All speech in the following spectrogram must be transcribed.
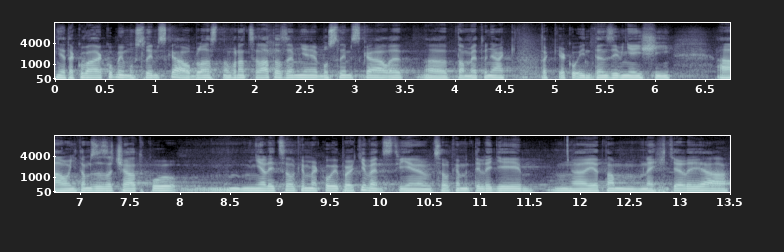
je taková jakoby muslimská oblast, no ona celá ta země je muslimská, ale tam je to nějak tak jako intenzivnější. A oni tam ze začátku měli celkem jakoby protivenství, celkem ty lidi je tam nechtěli a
